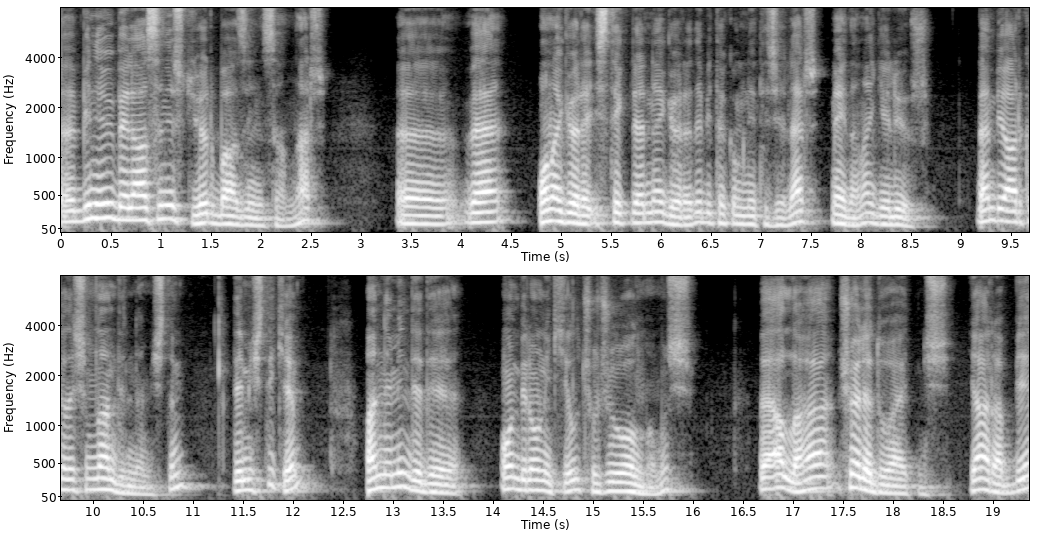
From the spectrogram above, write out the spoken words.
e, bir nevi belasını istiyor bazı insanlar. E, ve ona göre isteklerine göre de bir takım neticeler meydana geliyor. Ben bir arkadaşımdan dinlemiştim. Demişti ki annemin dedi 11-12 yıl çocuğu olmamış ve Allah'a şöyle dua etmiş. Ya Rabbi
